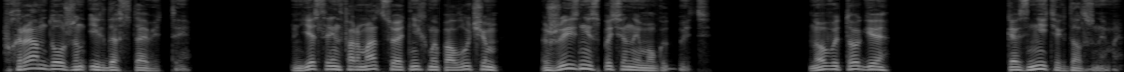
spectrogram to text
«В храм должен их доставить ты. Если информацию от них мы получим, жизни спасены могут быть. Но в итоге казнить их должны мы.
